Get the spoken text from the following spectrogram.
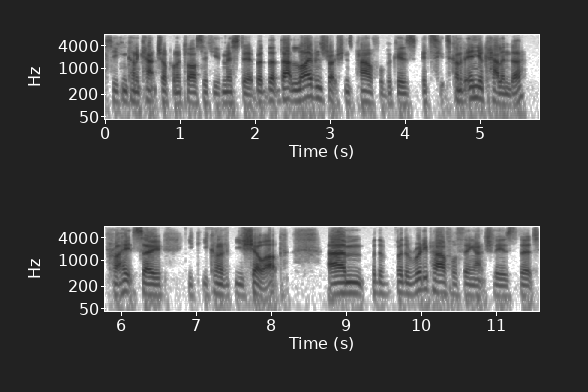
so you can kind of catch up on a class if you've missed it. But that, that live instruction is powerful because it's it's kind of in your calendar, right? So you, you kind of you show up. Um, but the but the really powerful thing actually is that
